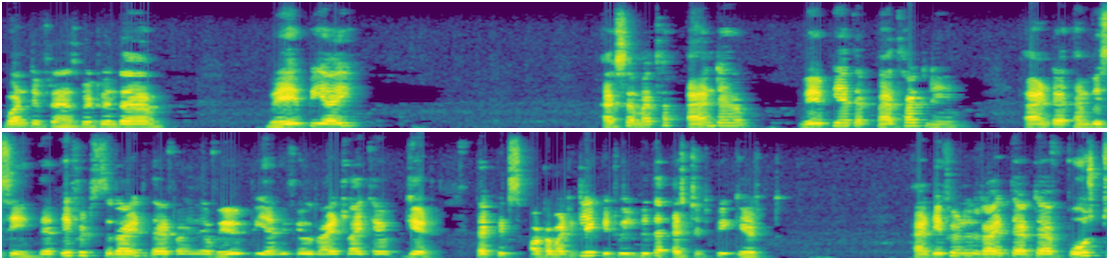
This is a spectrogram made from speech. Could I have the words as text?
one difference between the Web API action method and uh, that method name and uh, MVC that if it's right that in a web API if you write like a get that it's automatically it will be the HTTP get and if you write that the post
